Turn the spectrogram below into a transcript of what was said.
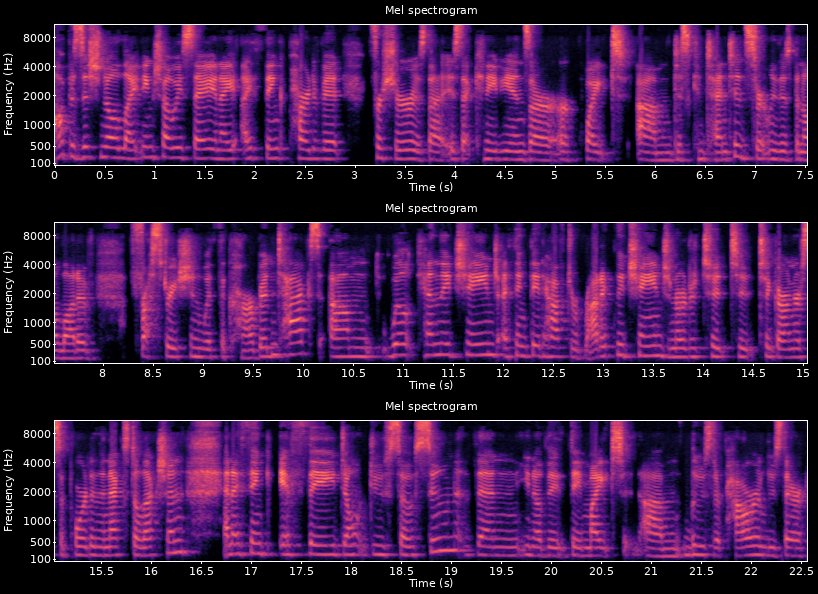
oppositional lightning, shall we say? And I, I think part of it for sure is that is that Canadians are, are quite um, discontented. Certainly, there's been a lot of frustration with the carbon tax. Um, will can they change? I think they'd have to radically change in order to to to garner support in the next election. And I think if they don't do so soon, then you know they they might um, lose their power, lose their.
